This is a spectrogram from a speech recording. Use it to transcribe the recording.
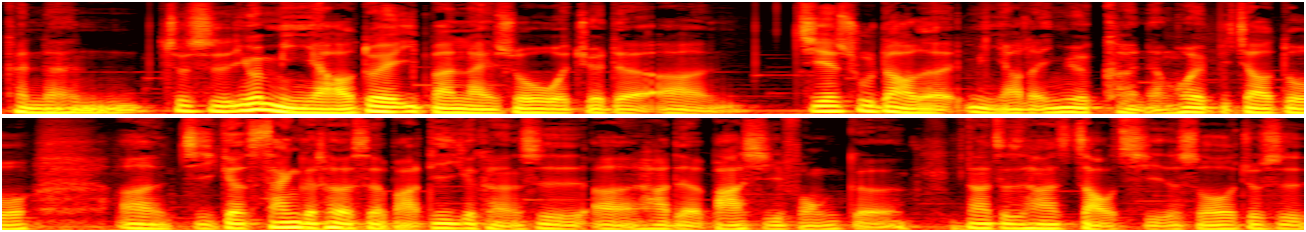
可能就是因为米瑶对一般来说，我觉得呃。接触到的民谣的音乐可能会比较多，呃，几个三个特色吧。第一个可能是呃，他的巴西风格，那这是他早期的时候，就是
